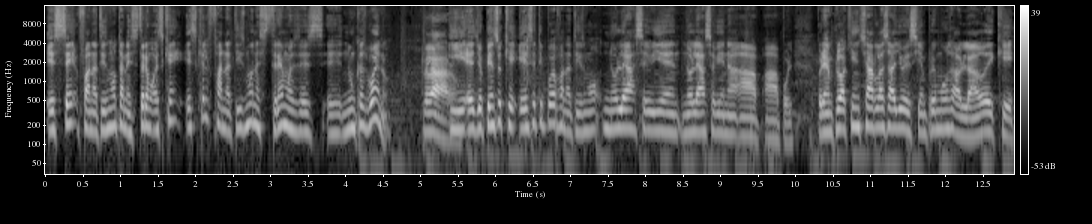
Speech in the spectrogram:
ese fanatismo tan extremo, es que, es que el fanatismo en extremo es, es, eh, nunca es bueno. Claro. Y eh, yo pienso que ese tipo de fanatismo no le hace bien, no le hace bien a, a- a Apple. Por ejemplo, aquí en Charlas iOS siempre hemos hablado de que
